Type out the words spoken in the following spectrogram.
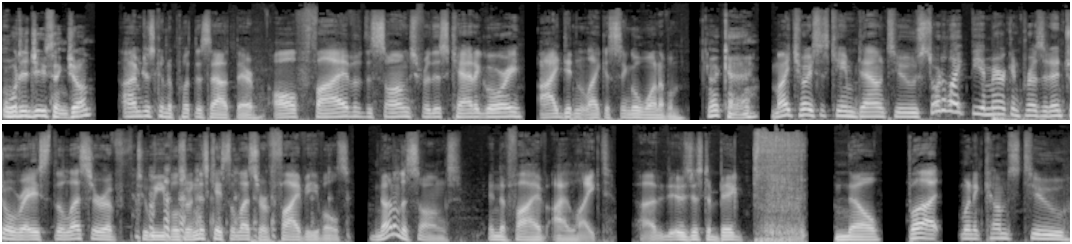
What did you think, John? I'm just going to put this out there. All five of the songs for this category, I didn't like a single one of them. Okay. My choices came down to sort of like the American presidential race, the lesser of two evils, or in this case, the lesser of five evils. None of the songs in the five I liked. Uh, it was just a big no. But when it comes to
